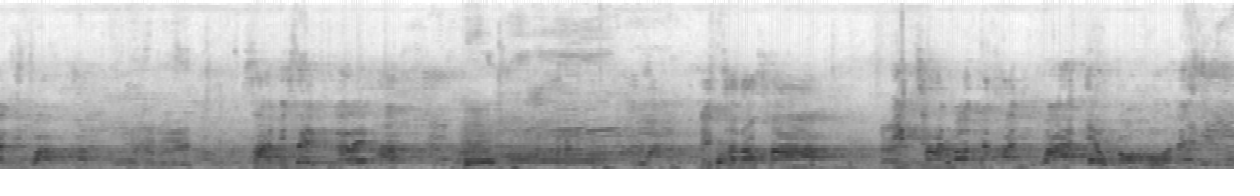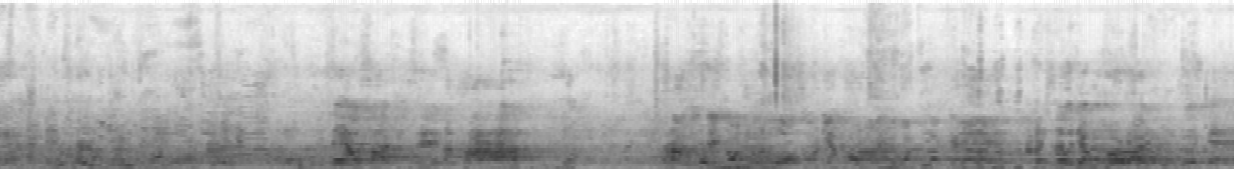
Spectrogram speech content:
กันดีกว่าค่ะ สารพิเศษคืออะไรคะเอ็กทานอลค่ะเอ็กทานอลนะคะหรือว่าแอลกอฮอล์นั่นเองแล้วสารพิเศษนะคะสารพิเศษก็คือโซเดียมคลอไรด์หรือว่าเกลือแกงโซเดียมคลอไรด์หรือเกลือแกง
